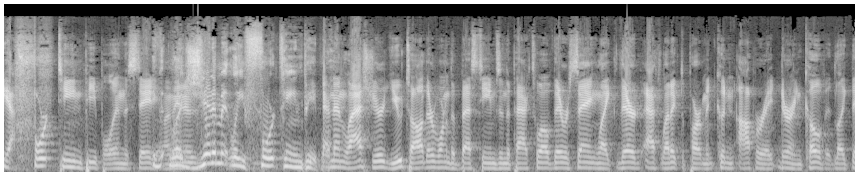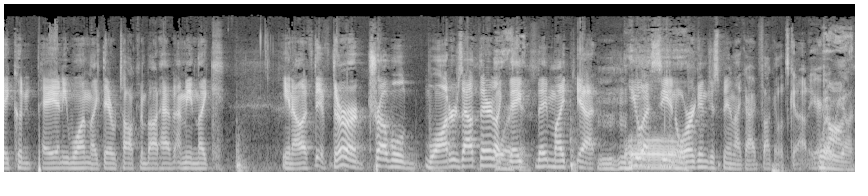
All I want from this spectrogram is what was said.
Yeah, 14 people in the stadium. I mean, it was- Legitimately 14 people. and then last year, Utah, they're one of the best teams in the Pac 12. They were saying like their athletic department couldn't operate during COVID. Like they couldn't pay anyone. Like they were talking about having, I mean, like, you know, if, if there are troubled waters out there, like they, Oregon. they might, yeah, mm-hmm. USC and oh. Oregon just being like, all right, fuck it, let's get out of here. Where are we on?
